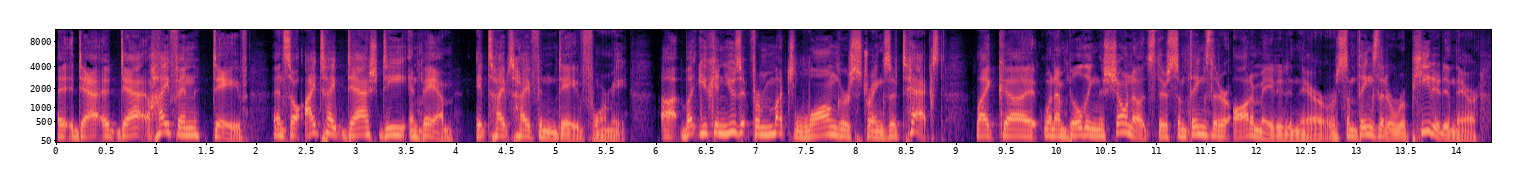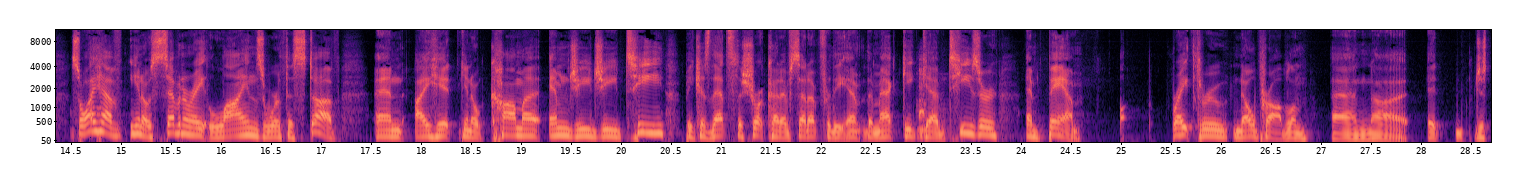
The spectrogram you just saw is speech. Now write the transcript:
da, da, hyphen Dave. And so I type dash D and bam, it types hyphen Dave for me. Uh, but you can use it for much longer strings of text. Like uh, when I'm building the show notes, there's some things that are automated in there or some things that are repeated in there. So I have, you know, seven or eight lines worth of stuff and I hit, you know, comma MGGT because that's the shortcut I've set up for the, the Mac Geek Gab teaser and bam, right through, no problem. And uh, it just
